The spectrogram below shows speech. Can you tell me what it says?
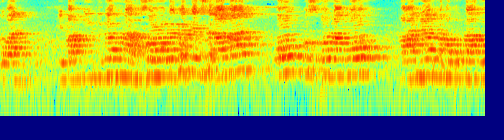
kuan ipakikigan na. So, daghan kay salamat o gusto na ko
